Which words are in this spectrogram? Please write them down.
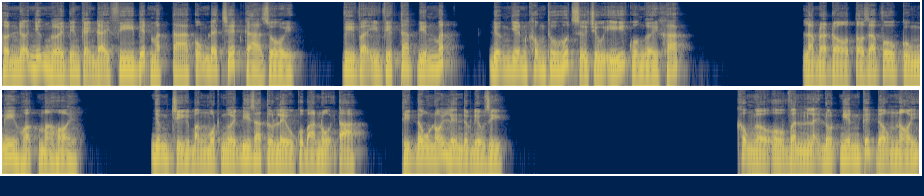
Hơn nữa những người bên cạnh đại phi biết mặt ta cũng đã chết cả rồi. Vì vậy việc ta biến mất đương nhiên không thu hút sự chú ý của người khác. Labrador tỏ ra vô cùng nghi hoặc mà hỏi. Nhưng chỉ bằng một người đi ra từ lều của bà nội ta, thì đâu nói lên được điều gì. Không ngờ Ô Vân lại đột nhiên kích động nói.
